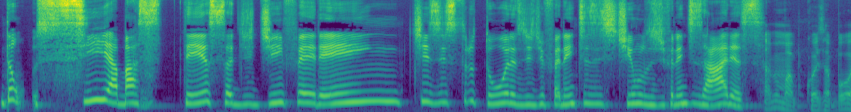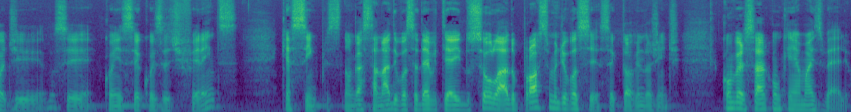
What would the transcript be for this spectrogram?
Então, se abasteça de diferentes estruturas, de diferentes estímulos, de diferentes áreas. Sabe uma coisa boa de você conhecer coisas diferentes? Que é simples, não gasta nada e você deve ter aí do seu lado, próximo de você, você que está ouvindo a gente, conversar com quem é mais velho.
